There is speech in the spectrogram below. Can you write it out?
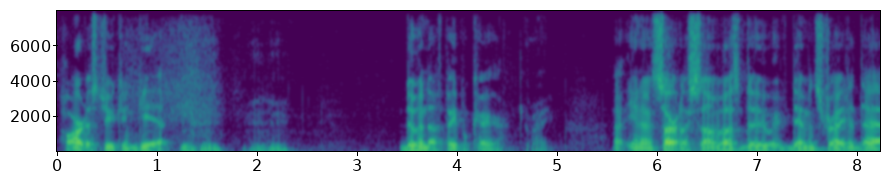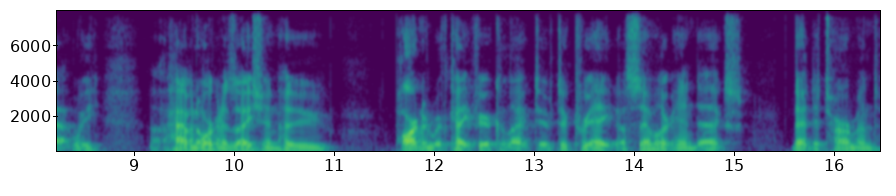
hardest you can get. Do enough people care? Right. Uh, you know, certainly some of us do. We've demonstrated that. We uh, have an organization who partnered with Cape Fear Collective to create a similar index that determined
